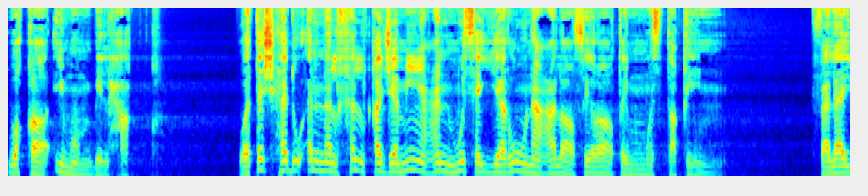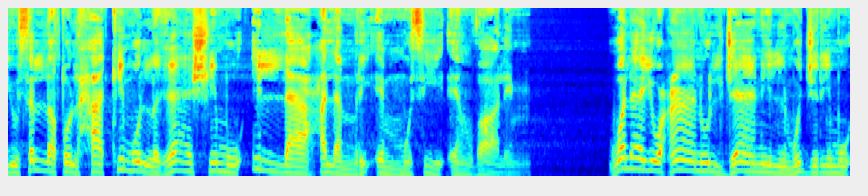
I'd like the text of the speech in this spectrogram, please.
وقائم بالحق. وتشهد أن الخلق جميعا مسيرون على صراط مستقيم. فلا يسلط الحاكم الغاشم إلا على امرئ مسيء ظالم ولا يعان الجاني المجرم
